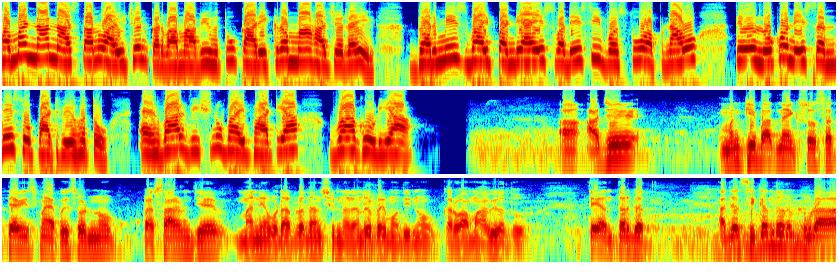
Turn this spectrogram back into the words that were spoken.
ખમણના નાસ્તાનું આયોજન કરવામાં આવ્યું હતું. કાર્યક્રમમાં હાજર રહેલ ધર્મેશભાઈ પંડ્યાએ સ્વદેશી વસ્તુઓ અપનાવો તેવો લોકોને સંદેશો પાઠવ્યો હતો. અહેવાલ વિષ્ણુભાઈ ભાટિયા, વાઘોડિયા. આજે મન કી બાતના એકસો સત્યાવીસમાં એપિસોડનું પ્રસારણ જે માન્ય વડાપ્રધાન શ્રી નરેન્દ્રભાઈ મોદીનું કરવામાં આવ્યું હતું, તે અંતર્ગત આજે સિકંદરપુરા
